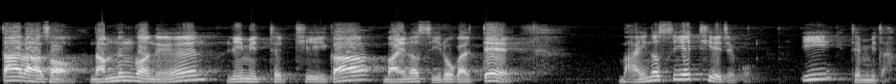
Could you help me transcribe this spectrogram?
따라서 남는 거는 리미트 t가 마이너스 2로 갈 때 마이너스의 t의 제곱이 됩니다.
